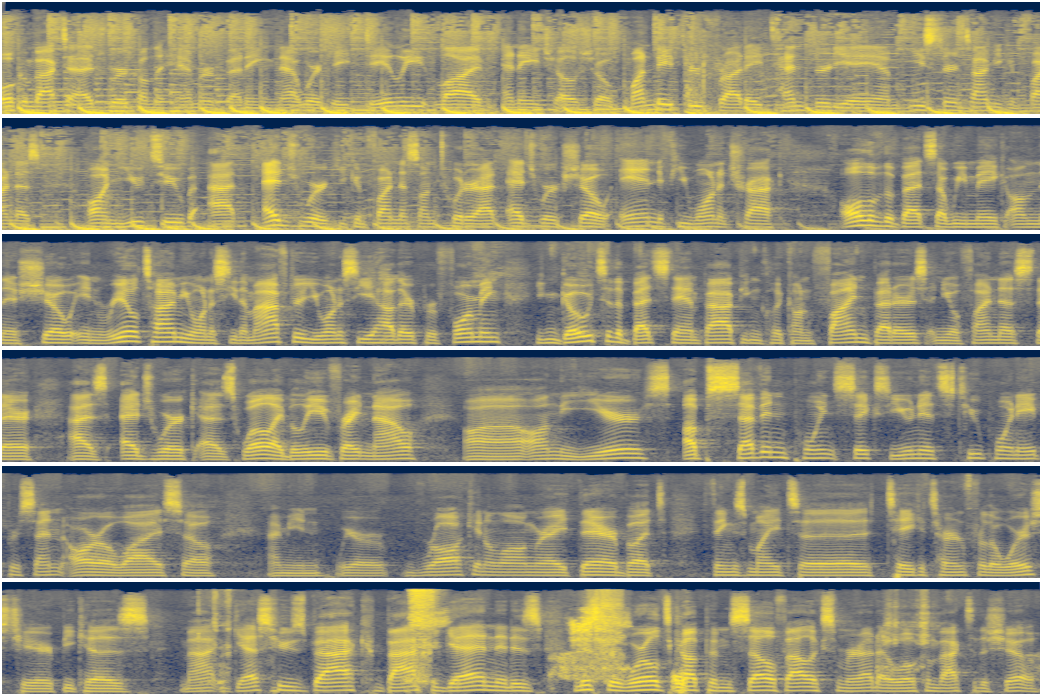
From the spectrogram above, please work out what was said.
Welcome back to Edgework on the Hammer Betting Network, a daily live NHL show, Monday through Friday, 10:30 a.m. Eastern Time. You can find us on YouTube at Edgework. You can find us on Twitter at Edgework Show. And if you want to track all of the bets that we make on this show in real time. You want to see them after, you want to see how they're performing. You can go to the BetStamp app, you can click on Find Betters, and you'll find us there as Edgework as well. I believe right now uh, on the year, up 7.6 units, 2.8% ROI. So, I mean, we are rocking along right there, but things might uh, take a turn for the worst here because Matt, guess who's back? Back again. It is Mr. World Cup himself, Alex Moretto. Welcome back to the show.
